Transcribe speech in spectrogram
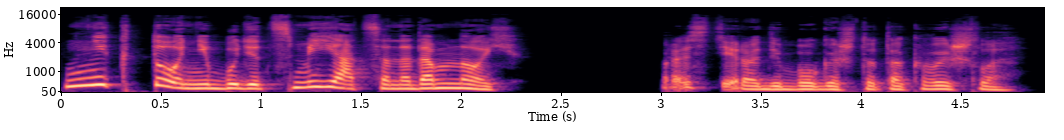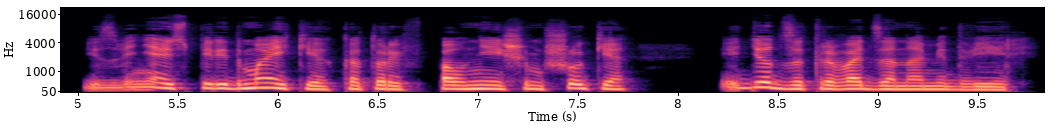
«Никто не будет смеяться надо мной!» Прости, ради бога, что так вышло. Извиняюсь перед Майки, который в полнейшем шоке идет закрывать за нами дверь.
